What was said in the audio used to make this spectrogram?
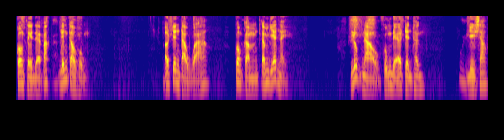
Con từ đài bắc đến cao hùng. Ở trên tàu quả con cầm tấm vé này. Lúc nào cũng để ở trên thân. Vì sao?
